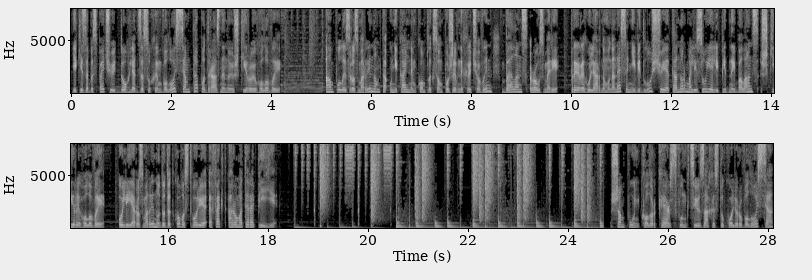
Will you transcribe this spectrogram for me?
які забезпечують догляд за сухим волоссям та подразненою шкірою голови. Ампули з розмарином та унікальним комплексом поживних речовин Balance Rosemary при регулярному нанесенні відлущує та нормалізує ліпідний баланс шкіри голови. Олія розмарину додатково створює ефект ароматерапії. Шампунь Color Care з функцією захисту кольору волосся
